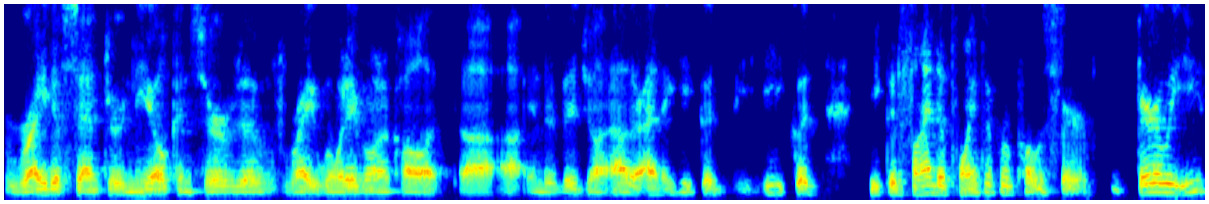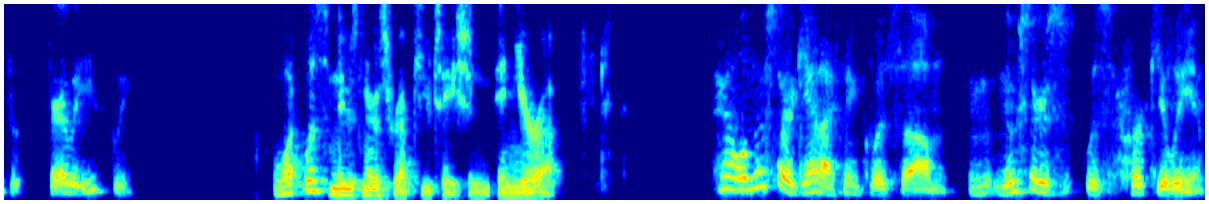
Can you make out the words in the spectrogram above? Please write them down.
right of center, neoconservative, right, whatever you want to call it, uh, uh, individual, other, I think he could he could he could find a point of repose fair, fairly easy, fairly easily. What was Neusner's reputation in Europe? Yeah, well, Neusner again, I think was um, Neusner's was Herculean.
